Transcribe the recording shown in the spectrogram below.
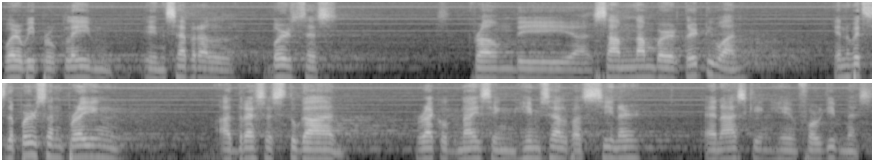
where we proclaim in several verses from the uh, Psalm number 31 in which the person praying addresses to God recognizing himself as sinner and asking him forgiveness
